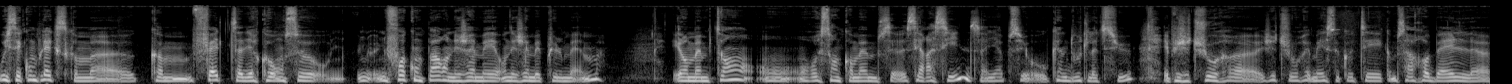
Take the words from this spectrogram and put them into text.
Oui, c'est complexe comme euh, fait, c'est-à-dire qu'on se, une fois qu'on part, on n'est jamais, on n'est jamais plus le même. Et en même temps, on, ressent quand même ses, racines, ça, il n'y a aucun doute là-dessus. Et puis j'ai toujours, euh, j'ai toujours aimé ce côté comme ça rebelle, euh,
